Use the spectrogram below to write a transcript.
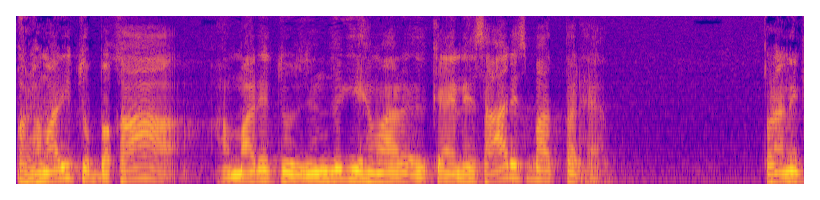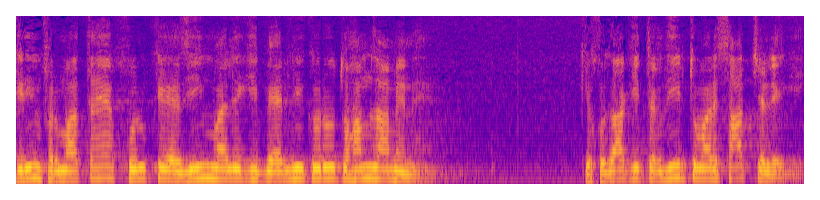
और हमारी तो बका, हमारी तो ज़िंदगी, हमारा का इहिसार इस बात पर है। कुरान करीम फरमाता है खुल के अजीम वाले की पैरवी करो तो हम जामिन हैं कि खुदा की तकदीर तुम्हारे साथ चलेगी,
